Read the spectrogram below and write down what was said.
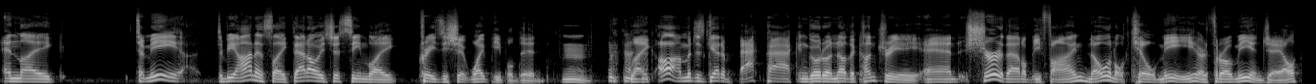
and like to me, to be honest, like that always just seemed like crazy shit white people did. like, oh, I'm gonna just get a backpack and go to another country, and sure, that'll be fine. No one will kill me or throw me in jail.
